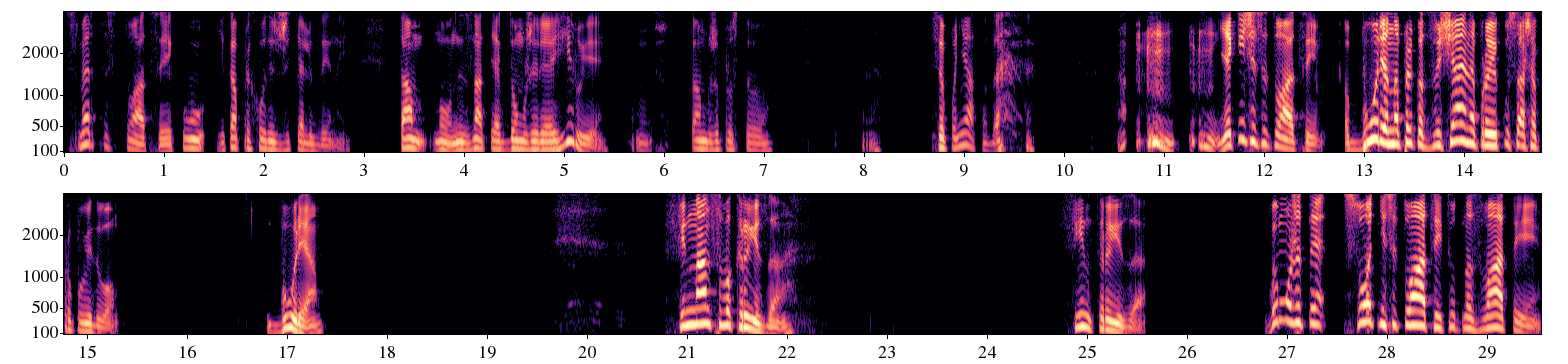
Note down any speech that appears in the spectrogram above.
Смерть це ситуація, яку, яка приходить в життя людини. Там ну, не знати, як дом вже реагує, там вже просто е, все понятно, да? Які ще ситуації? Буря, наприклад, звичайна, про яку Саша проповідував. Буря. Фінансова криза. Фінкриза. Ви можете сотні ситуацій тут назвати,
